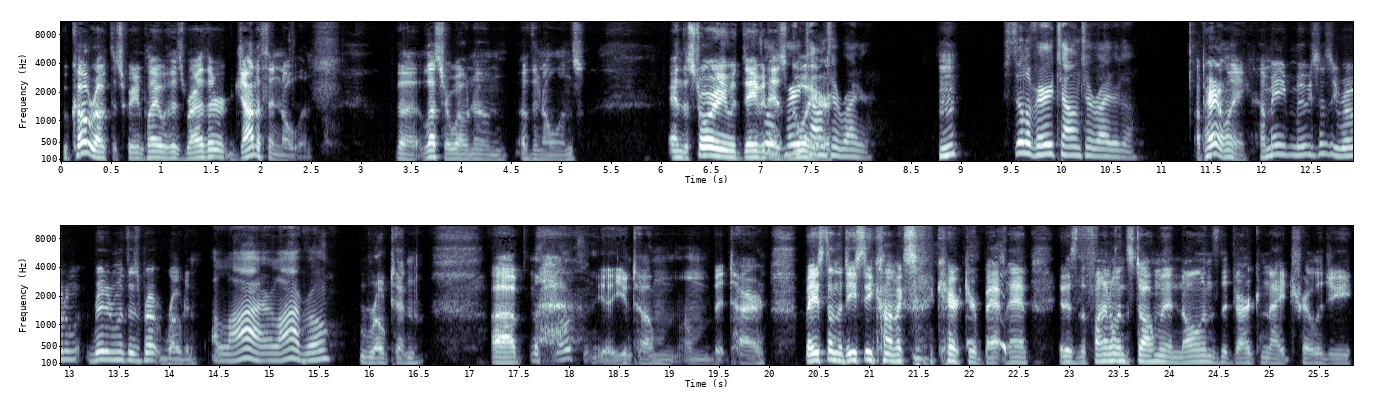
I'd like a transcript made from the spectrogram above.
who co wrote the screenplay with his brother, Jonathan Nolan, the lesser well known of the Nolans. And the story with David Still a S. very Goyer. talented writer. Hmm? Still a very talented writer, though. Apparently, how many movies has he wrote, written with his brother? Roden. A lot, a lot, bro. Roten. Uh, yeah, you can tell I'm, I'm a bit tired. Based on the DC Comics character Batman, it is the final installment in Nolan's The Dark Knight trilogy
